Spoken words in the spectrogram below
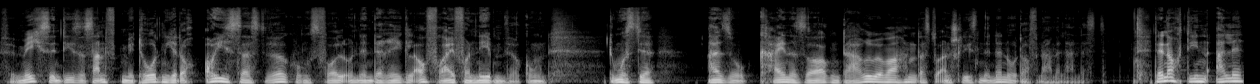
Für mich sind diese sanften Methoden jedoch äußerst wirkungsvoll und in der Regel auch frei von Nebenwirkungen. Du musst dir also keine Sorgen darüber machen, dass du anschließend in der Notaufnahme landest. Dennoch dienen alle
